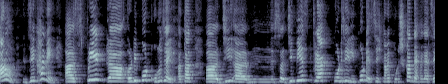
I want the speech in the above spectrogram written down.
কারণ যেখানে স্পিড রিপোর্ট অনুযায়ী অর্থাৎ জি জিপিএস ট্র্যাক করে যে রিপোর্ট এসছে সেখানে পরিষ্কার দেখা গেছে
